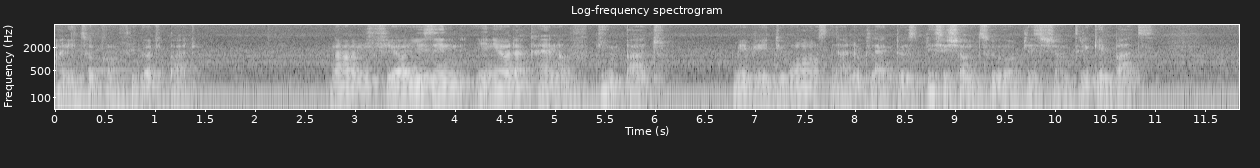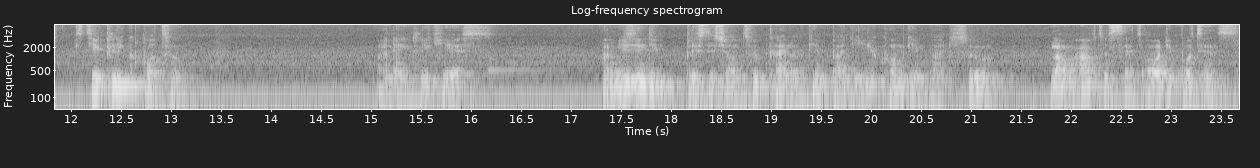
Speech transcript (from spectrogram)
and it will configure the pad. Now, if you're using any other kind of gamepad, maybe the ones that look like those PlayStation 2 or PlayStation 3 gamepads, still click auto and then click yes I'm using the PlayStation 2 kind of gamepad, the Ucom gamepad. So now I have to set all the buttons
